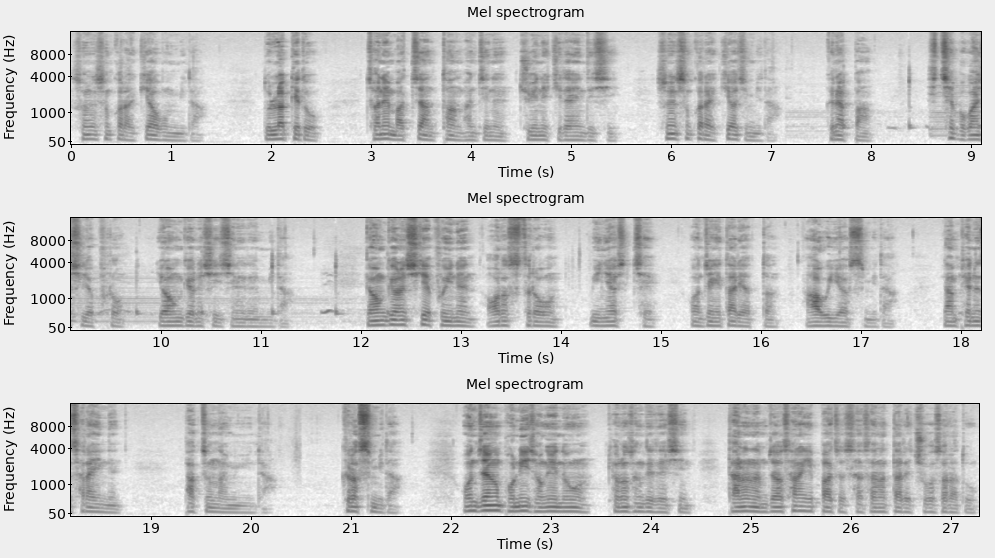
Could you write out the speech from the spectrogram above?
소녀 손가락에 끼워봅니다. 놀랍게도 전에 맞지 않던 반지는 주인을 기다린 듯이 소녀 손가락에 끼워집니다. 그날 밤 시체 보관실 옆으로 영혼 결혼식이 진행됩니다. 영혼 결혼식의 부인은 얼어서 들어온 미녀 시체 원장의 딸이었던 아우이였습니다. 남편은 살아있는 박정남입니다. 그렇습니다. 원장은 본인이 정해놓은 결혼 상대 대신 다른 남자와 사랑에 빠져 자살한 딸을 죽어서라도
